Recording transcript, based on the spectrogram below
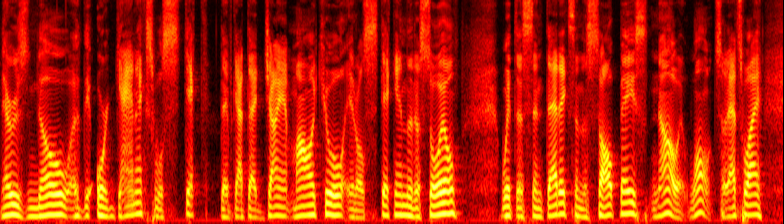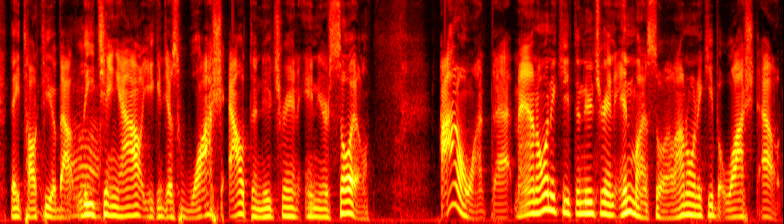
There is no uh, the organics will stick. They've got that giant molecule; it'll stick into the soil. With the synthetics and the salt base. no, it won't. So that's why they talk to you about ah. leaching out. You can just wash out the nutrient in your soil. I don't want that, man. I want to keep the nutrient in my soil. I don't want to keep it washed out.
